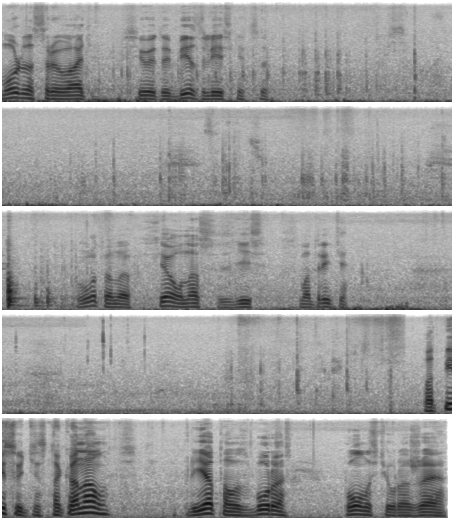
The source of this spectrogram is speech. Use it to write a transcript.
Можно срывать все это без лестницы. Вот она вся у нас здесь. Смотрите. Подписывайтесь на канал. Приятного сбора полностью урожая.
